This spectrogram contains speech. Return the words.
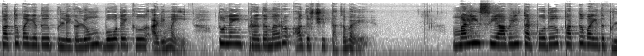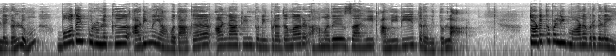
பத்து வயது பிள்ளைகளும் போதைக்கு அடிமை. துணை பிரதமர் அதிர்ச்சி தகவல். மலேசியாவில் தற்போது பத்து வயது பிள்ளைகளும் போதைப் பொருளுக்கு அடிமையாவதாக அந்நாட்டின் துணை பிரதமர் அகமது ஜஹீத் அமீடி தெரிவித்துள்ளார். தொடக்கப்பள்ளி மாணவர்களை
